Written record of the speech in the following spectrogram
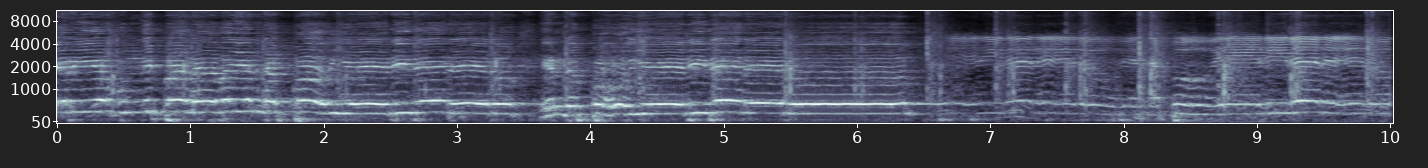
ഏറിയ കുന്നിപ്പറവ എന്നപ്പോ ഏരിരേരോ എന്നപ്പോ ഏരിരേരോ ഏരിരേരേരോ എന്നപ്പോ ഏരിരേരേരോ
